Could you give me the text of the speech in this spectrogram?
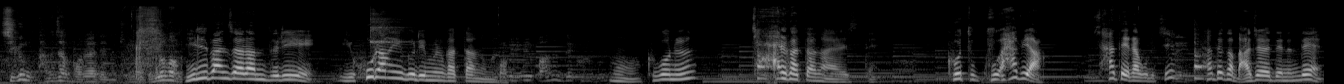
지금 당장 버려야 되는 정말 위험한 일반 사람들이 이 호랑이 그림을 갖다 놓은 거. 예, 예, 많은데 그런 어, 그거는 잘 갖다 놔야지 돼. 그것도 구, 합이야. 사대라고 그러지? 네. 사대가 맞아야 되는데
